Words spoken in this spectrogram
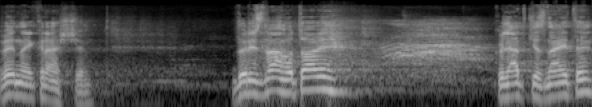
Ви найкращі. До Різдва готові? Колядки знаєте?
